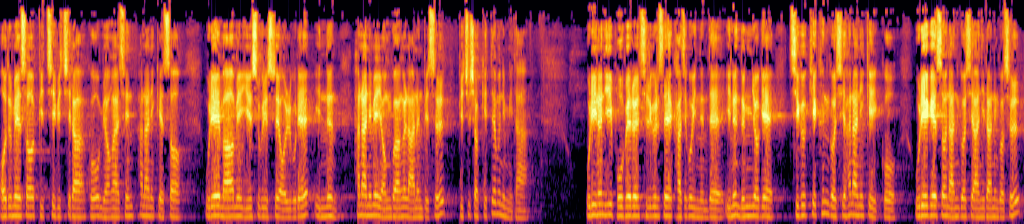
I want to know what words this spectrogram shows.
어둠에서 빛이 빛이라고 명하신 하나님께서 우리의 마음에 예수 그리스도의 얼굴에 있는 하나님의 영광을 아는 빛을 비추셨기 때문입니다. 우리는 이 보배를 질그릇에 가지고 있는데 이는 능력에 지극히 큰 것이 하나님께 있고 우리에게서 난 것이 아니라는 것을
